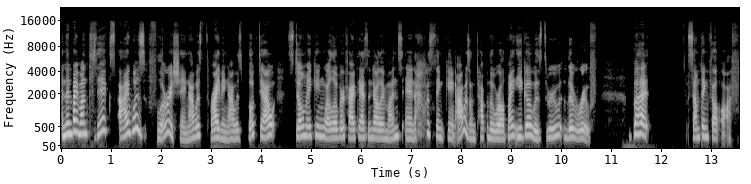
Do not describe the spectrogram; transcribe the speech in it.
And then by month 6, I was flourishing, I was thriving, I was booked out, still making well over $5,000 months, and I was thinking I was on top of the world. My ego was through the roof. But something felt off.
